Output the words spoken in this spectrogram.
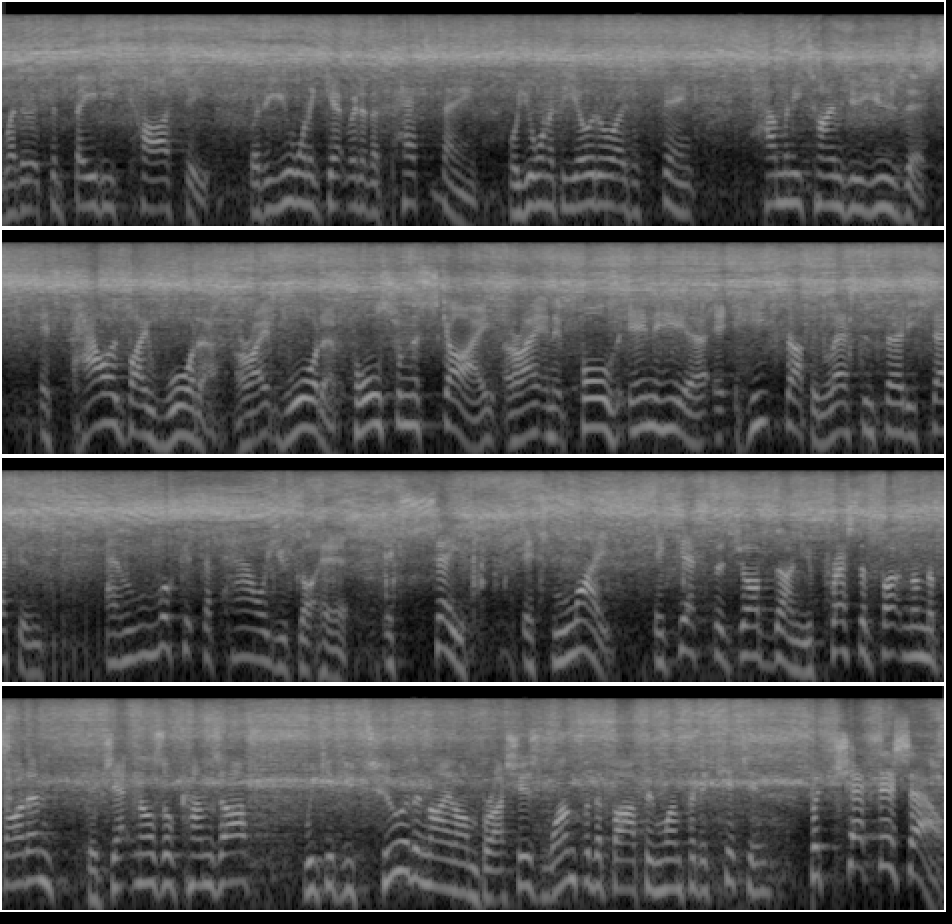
whether it's a baby's car seat, whether you want to get rid of a pet stain or you want to deodorize a sink, how many times you use this. It's powered by water, all right? Water falls from the sky, all right, and it falls in here. It heats up in less than 30 seconds. And look at the power you've got here. It's safe, it's light, it gets the job done. You press the button on the bottom, the jet nozzle comes off. We give you two of the nylon brushes, one for the bathroom, one for the kitchen. But check this out.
